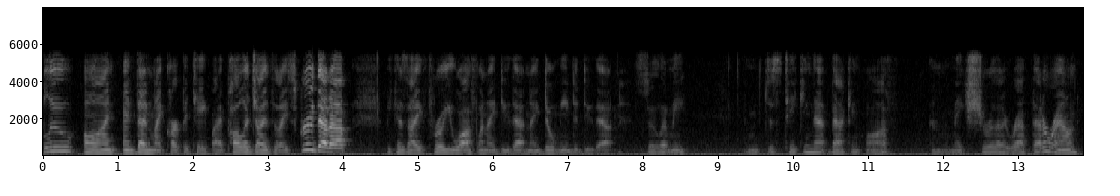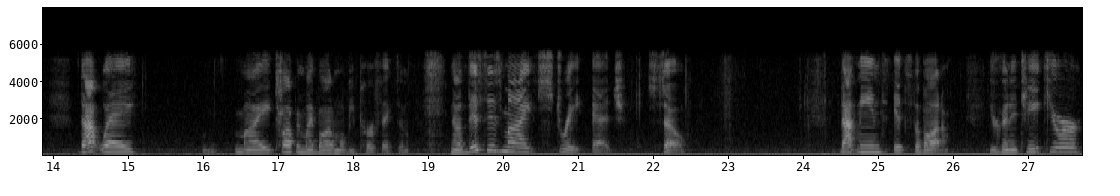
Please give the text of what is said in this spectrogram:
blue on and then my carpet tape. I apologize that I screwed that up because I throw you off when I do that and I don't mean to do that. So let me, I'm just taking that backing off and make sure that I wrap that around. That way my top and my bottom will be perfect. And Now this is my straight edge. So that means it's the bottom. You're going to take your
